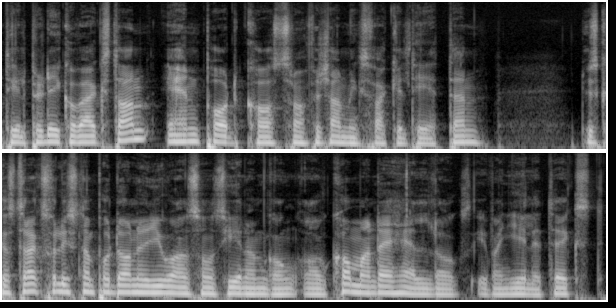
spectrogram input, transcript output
till Predikoverkstan, en podcast från församlingsfakulteten. Du ska strax få lyssna på Daniel Johanssons genomgång av kommande helgdags evangelietext.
